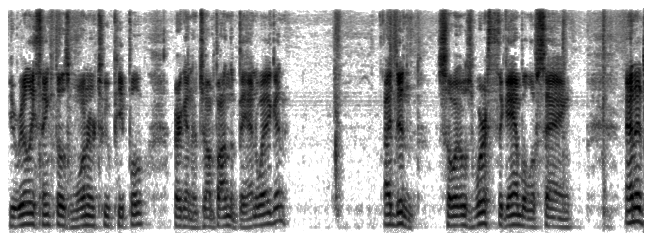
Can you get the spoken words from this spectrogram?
you really think those one or two people are going to jump on the bandwagon i didn't so it was worth the gamble of saying and it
